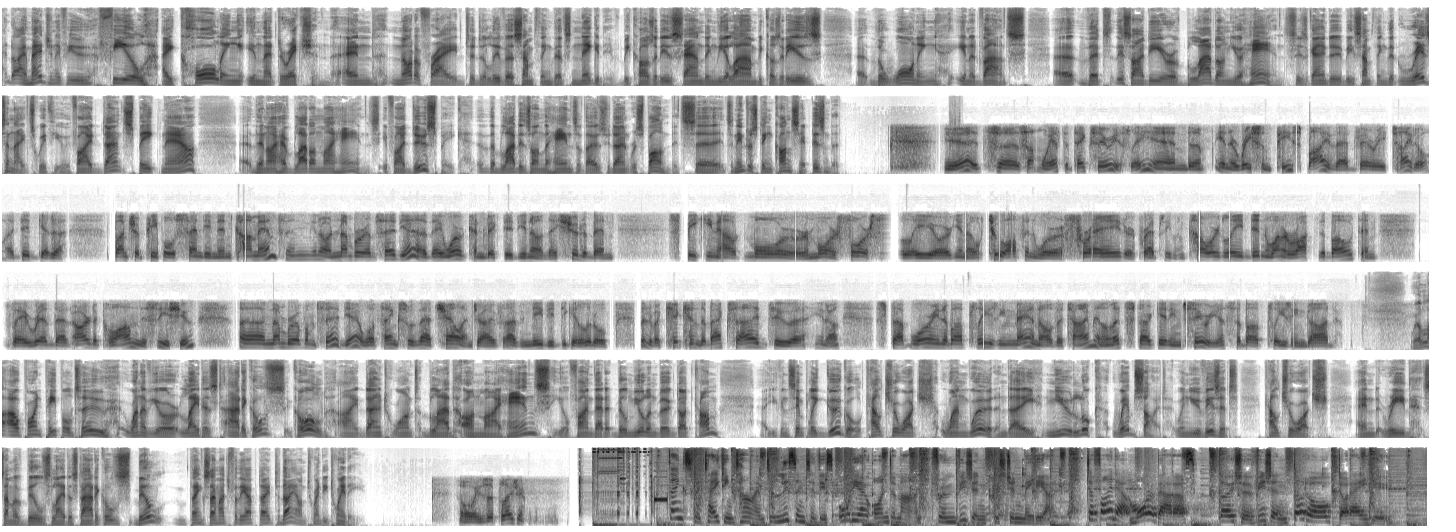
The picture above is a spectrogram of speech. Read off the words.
And I imagine if you feel a calling in that direction and not afraid to deliver something that's negative because it is sounding the alarm, because it is uh, the warning in advance uh, that this idea of blood on your hands is going to be something that resonates with you. If I don't speak now, uh, then I have blood on my hands. If I do speak, the blood is on the hands of those who don't respond. It's uh, it's an interesting concept, isn't it? Yeah, it's uh, something we have to take seriously. And uh, in a recent piece by that very title, I did get a bunch of people sending in comments, and you know, a number have said, yeah, they were convicted. You know, they should have been speaking out more or more forcefully, or you know, too often were afraid or perhaps even cowardly, didn't want to rock the boat, and they read that article on this issue a number of them said, "Yeah, well, thanks for that challenge. I've I've needed to get a little bit of a kick in the backside to, uh, you know, stop worrying about pleasing man all the time and let's start getting serious about pleasing God." Well, I'll point people to one of your latest articles called I Don't Want Blood on My Hands. You'll find that at billmuehlenberg.com. Uh, you can simply Google Culture Watch one word and a new look website when you visit Culture Watch and read some of Bill's latest articles. Bill, thanks so much for the update today on 2020. Always a pleasure. Thanks for taking time to listen to this audio on demand from Vision Christian Media. To find out more about us, go to vision.org.au.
